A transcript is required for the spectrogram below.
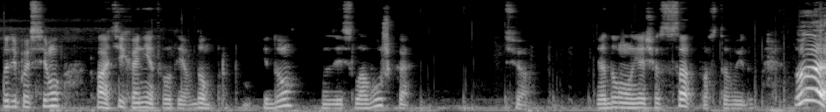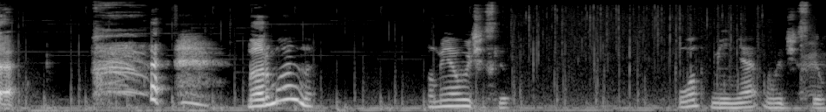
Судя по всему... А, тихо, нет, вот я в дом иду. Здесь ловушка. Все. Я думал, я сейчас в сад просто выйду. Э! Нормально? Он меня вычислил. Он меня вычислил.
